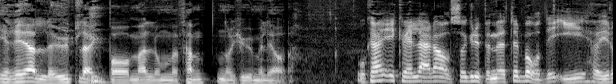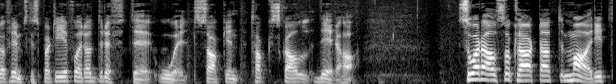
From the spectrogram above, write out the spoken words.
i reelle utlegg på mellom 15 og 20 milliarder. Ok, I kveld er det altså gruppemøter både i Høyre og Fremskrittspartiet for å drøfte OL-saken. Takk skal dere ha. Så er det altså klart at Marit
